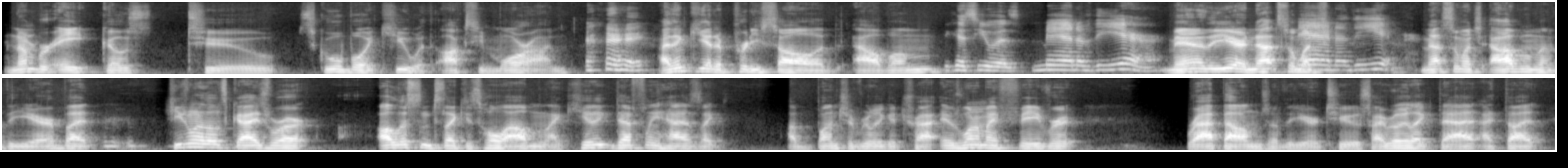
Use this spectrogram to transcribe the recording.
Mhm. Number eight goes to Schoolboy Q with Oxymoron. I think he had a pretty solid album. Because he was man of the year. Man of the year, not so much man of the year. not so much album of the year, but he's one of those guys where I'll listen to like his whole album. Like he definitely has like a bunch of really good tracks. It was one of my favorite rap albums of the year too. So I really like that. I thought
